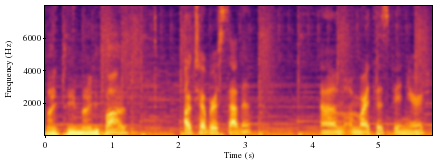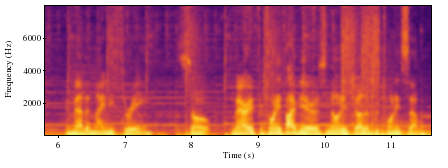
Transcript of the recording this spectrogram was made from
1995. October 7th um, on Martha's Vineyard. We met in 93. So married for 25 years, known each other for 27.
